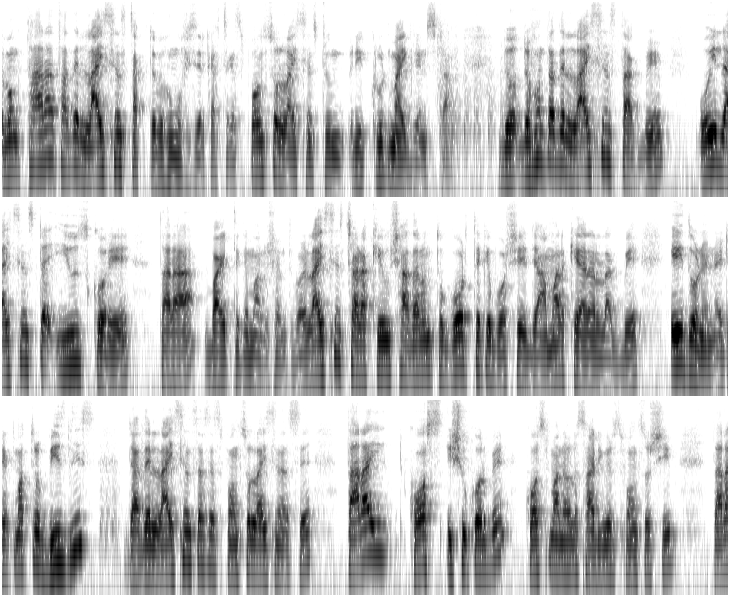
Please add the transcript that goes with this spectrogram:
এবং তারা তাদের লাইসেন্স থাকতে হবে হোম অফিসের কাছ থেকে sponsor license to recruit migrant staff যখন তাদের লাইসেন্স থাকবে, ওই লাইসেন্সটা ইউজ করে তারা বাইরে থেকে মানুষ আনতে পারে। লাইসেন্স ছাড়া কেউ সাধারণত গড় থেকে বসে যে আমার কেয়ারার লাগবে, এই ধরনের না। এটা একমাত্র বিজনেস যাদের লাইসেন্স আছে স্পন্সর লাইসেন্স আছে, তারাই কস ইস্যু করবে। কস মানে হলো সার্টিফিকেট স্পন্সরশিপ তারা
